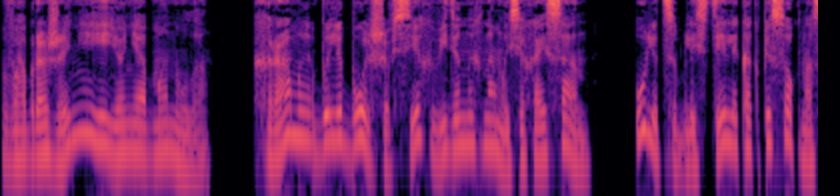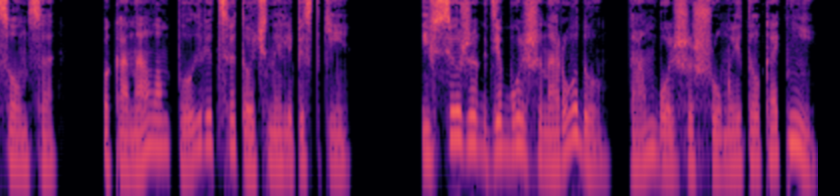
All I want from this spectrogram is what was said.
Воображение ее не обмануло. Храмы были больше всех виденных на мысе Хайсан, Улицы блестели, как песок на солнце. По каналам плыли цветочные лепестки. И все же, где больше народу, там больше шума и толкотни.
